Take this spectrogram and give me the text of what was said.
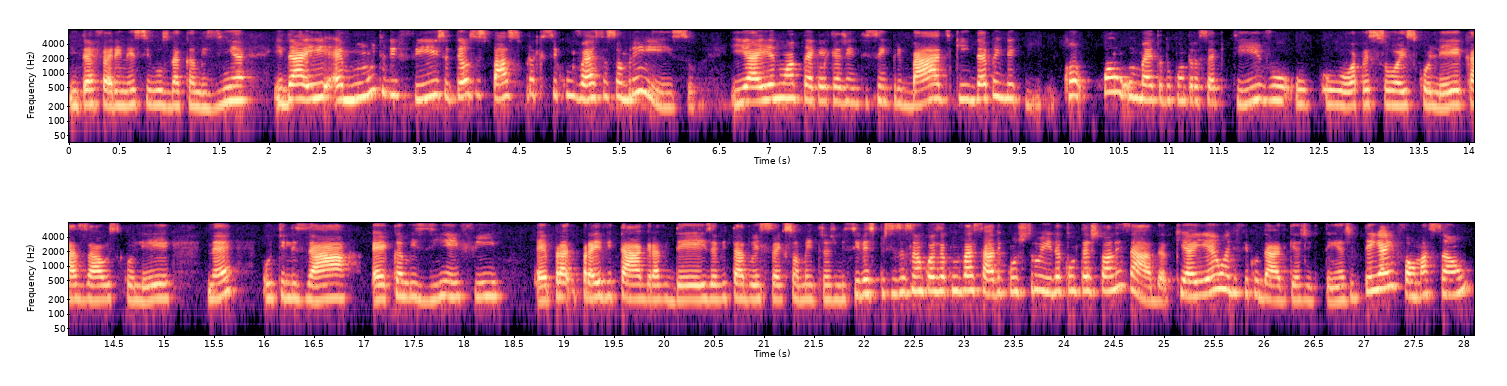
interferem nesse uso da camisinha, e daí é muito difícil ter os espaços para que se converse sobre isso. E aí é numa tecla que a gente sempre bate, que independente qual, qual o método contraceptivo o, o, a pessoa escolher, casal escolher, né? Utilizar é, camisinha, enfim, é, para evitar a gravidez, evitar doenças sexualmente transmissíveis, precisa ser uma coisa conversada e construída, contextualizada, que aí é uma dificuldade que a gente tem. A gente tem a informação,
